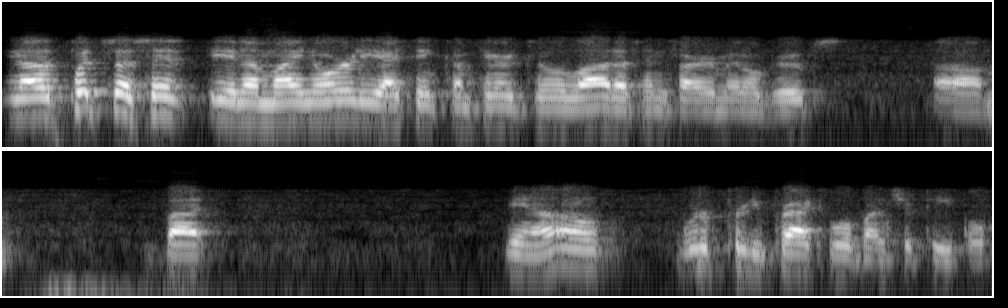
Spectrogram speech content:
You know, it puts us in, in a minority, I think, compared to a lot of environmental groups. Um, but you know, we're a pretty practical bunch of people.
